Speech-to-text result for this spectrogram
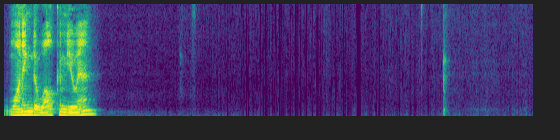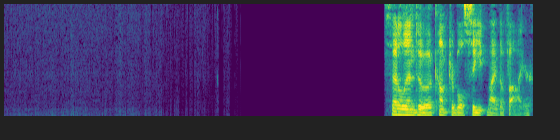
wanting to welcome you in. Settle into a comfortable seat by the fire.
